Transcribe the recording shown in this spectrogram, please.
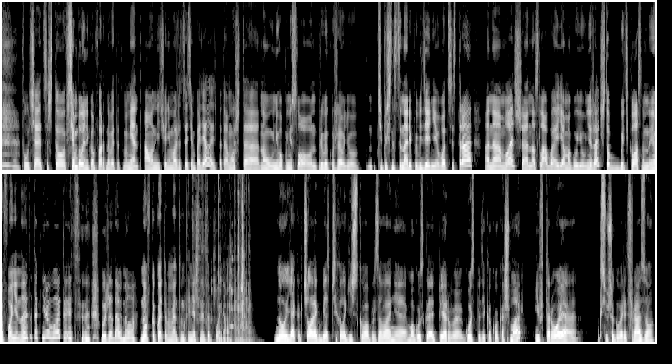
Получается, что всем было некомфортно в этот момент, а он ничего не может с этим поделать, потому что, ну, у него понесло, он привык уже, у него типичный сценарий поведения. Вот сестра, она младшая, она слабая, я могу ее унижать, чтобы быть классным на ее фоне. Но это так не работает уже давно. Но в какой-то момент он, конечно, это понял. Ну, я как человек без психологического образования могу сказать первое, господи, какой кошмар. И второе, Ксюша говорит фразу,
